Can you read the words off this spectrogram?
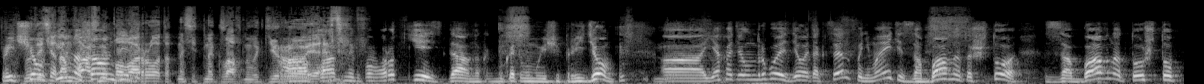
Причем Ну, фильм там на важный самом деле- поворот относительно главного А, героя. важный поворот есть, да, но как бы к этому мы еще придем. А, я хотел на другое сделать акцент, понимаете? Забавно-то что? Забавно то, что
